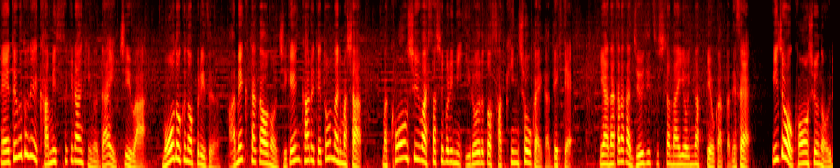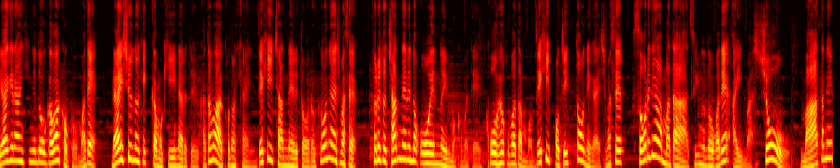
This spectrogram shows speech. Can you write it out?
えー、ということで、紙好きランキング第1位は、猛毒のプリズン、アメクタカオの次元カルテとなりました。まあ、今週は久しぶりに色々と作品紹介ができて、いや、なかなか充実した内容になってよかったです。以上、今週の売上ランキング動画はここまで。来週の結果も気になるという方は、この機会にぜひチャンネル登録をお願いします。それとチャンネルの応援の意味も込めて、高評価ボタンもぜひポチッとお願いします。それではまた次の動画で会いましょう。またね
